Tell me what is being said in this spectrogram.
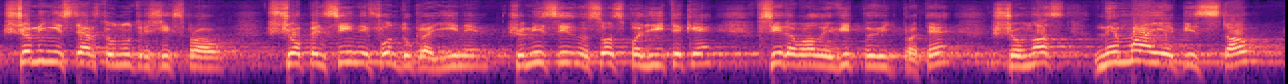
що Міністерство внутрішніх справ, що Пенсійний фонд України, що Міністерство соцполітики, всі давали відповідь про те, що в нас немає підстав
